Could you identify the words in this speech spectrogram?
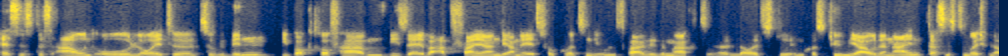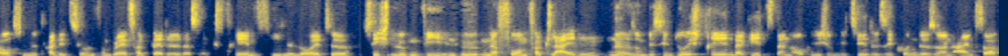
es ist das A und O, Leute zu gewinnen, die Bock drauf haben, die selber abfeiern. Wir haben ja jetzt vor kurzem die Umfrage gemacht, äh, läufst du im Kostüm, ja oder nein? Das ist zum Beispiel auch so eine Tradition vom Braveheart Battle, dass extrem viele Leute sich irgendwie in irgendeiner Form verkleiden, ne, so ein bisschen durchdrehen. Da geht's dann auch nicht um die Zehntelsekunde, sondern einfach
